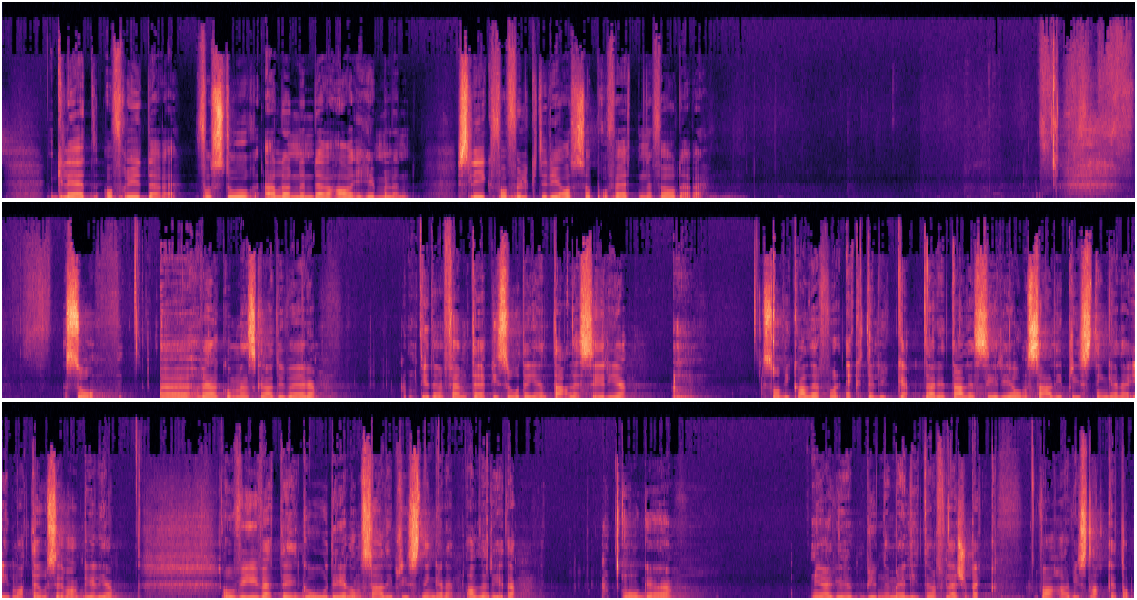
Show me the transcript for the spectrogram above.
Gled og fryd dere, for stor er lønnen dere har i himmelen. Slik forfulgte de også profetene før dere. Så, eh, välkommen ska du vara till den femte episoden i en taleserie som vi kallar för Äkta lycka. Det är en taleserie om saligprisningarna i Matteusevangeliet. Och vi vet en god del om saligprisningarna allerede. Och eh, jeg vil med en liten flashback. Vad har vi snackat om?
